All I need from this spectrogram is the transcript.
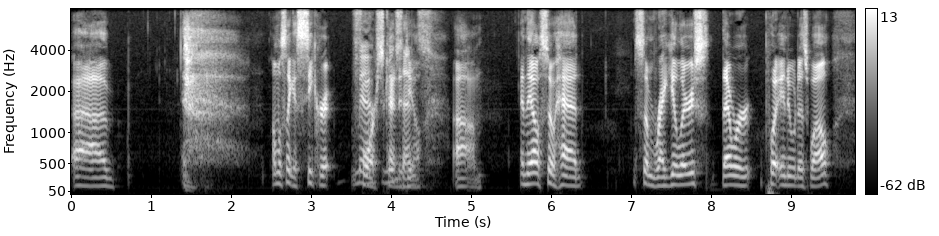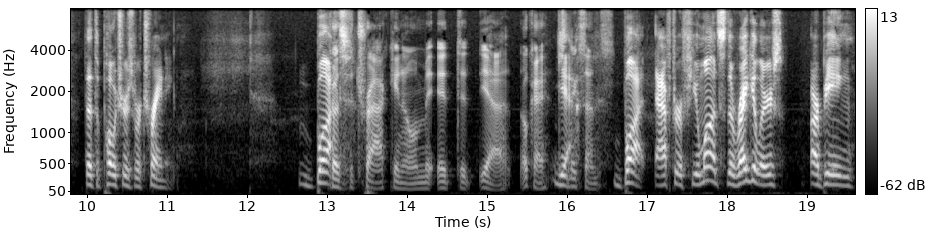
uh, almost like a secret Yeah, force kind makes of deal. Um, and they also had some regulars that were put into it as well that the poachers were training. But Because the track, you know, it, it, yeah, okay, Yeah. makes sense. But after a few months, the regulars are being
